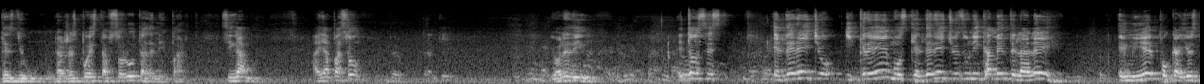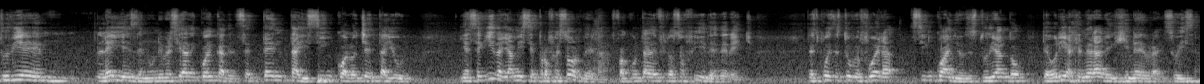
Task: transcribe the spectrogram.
desde una respuesta absoluta de mi parte. Sigamos. Allá pasó, pero tranquilo. Yo le digo. Entonces, el derecho, y creemos que el derecho es únicamente la ley. En mi época yo estudié leyes en la Universidad de Cuenca del 75 al 81. Y enseguida ya me hice profesor de la Facultad de Filosofía y de Derecho. Después estuve fuera cinco años estudiando teoría general en Ginebra, en Suiza.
